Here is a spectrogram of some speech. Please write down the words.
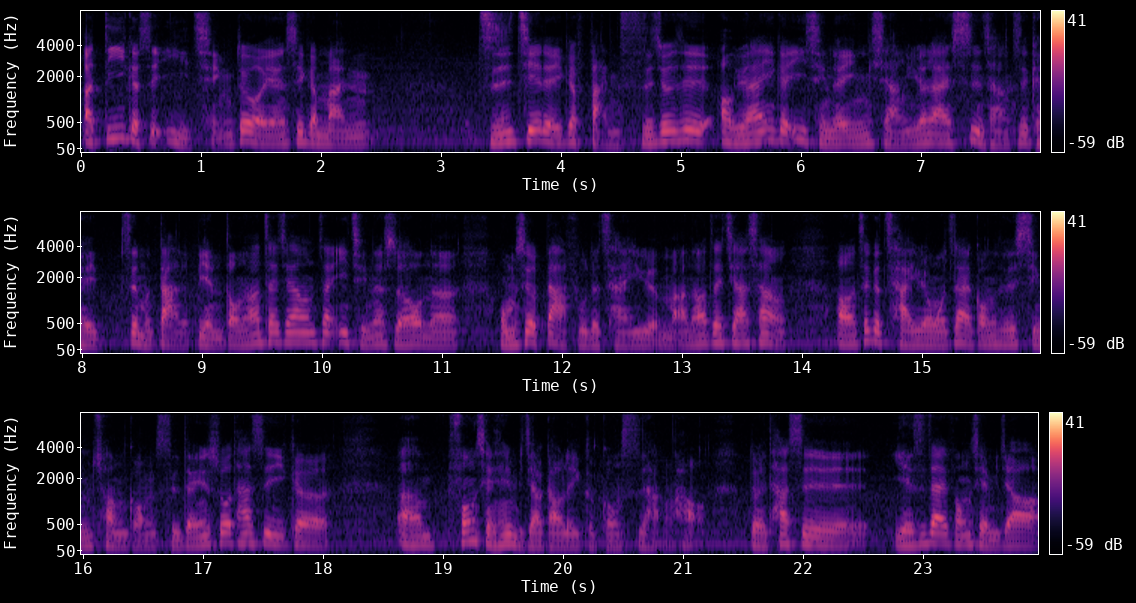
啊，第一个是疫情对我而言是一个蛮。直接的一个反思就是哦，原来一个疫情的影响，原来市场是可以这么大的变动，然后再加上在疫情的时候呢，我们是有大幅的裁员嘛，然后再加上呃这个裁员，我在公司是新创公司，等于说它是一个嗯风险性比较高的一个公司行号，对，它是也是在风险比较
